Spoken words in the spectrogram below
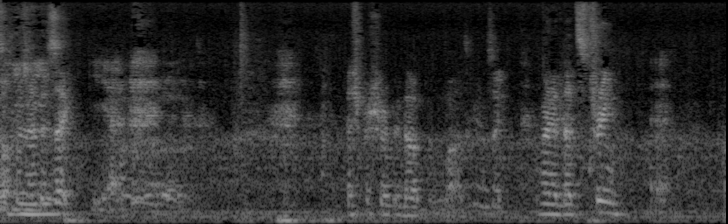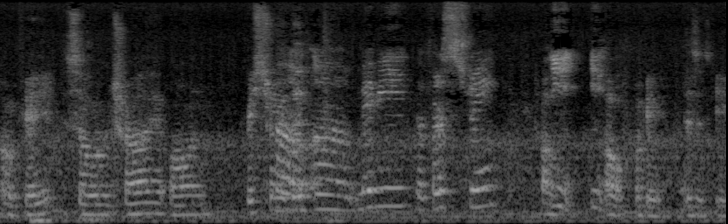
For me it's opposite it's like Yeah. especially without the mask. It's like very that string. Okay, so we'll try on which string is Uh, uh, maybe the first string Oh. E E. Oh, okay, this is E.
